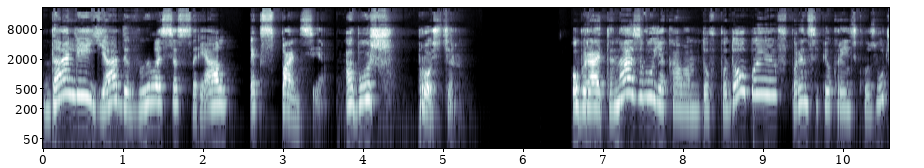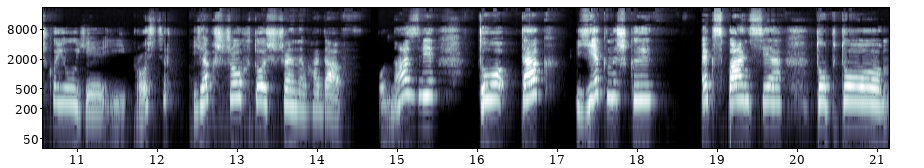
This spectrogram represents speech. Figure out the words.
Далі я дивилася серіал Експансія або ж Простір. Обирайте назву, яка вам до вподоби. В принципі, українською озвучкою є і простір. Якщо хтось ще не вгадав по назві, то так, є книжки, експансія, тобто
